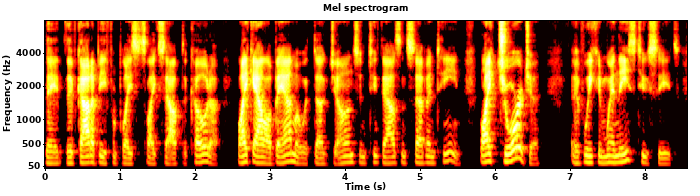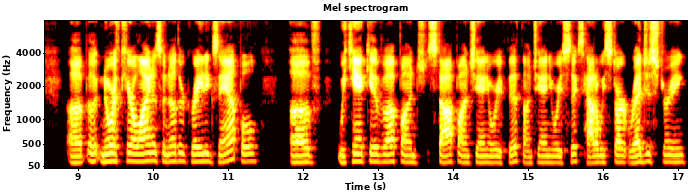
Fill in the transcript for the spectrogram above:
they they've got to be from places like South Dakota, like Alabama with Doug Jones in 2017, like Georgia, if we can win these two seats. Uh, North Carolina is another great example of we can't give up on stop on January 5th. On January 6th, how do we start registering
